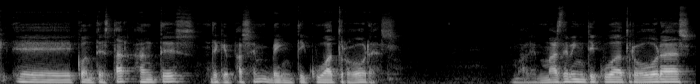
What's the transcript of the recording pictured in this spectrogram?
eh, contestar antes de que pasen 24 horas. Más de 24 horas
